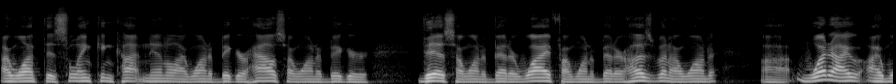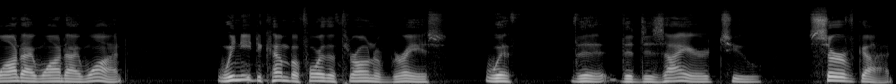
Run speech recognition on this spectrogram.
I want this Lincoln Continental. I want a bigger house. I want a bigger this. I want a better wife. I want a better husband. I want uh, what I, I want, I want, I want. We need to come before the throne of grace with the, the desire to serve God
